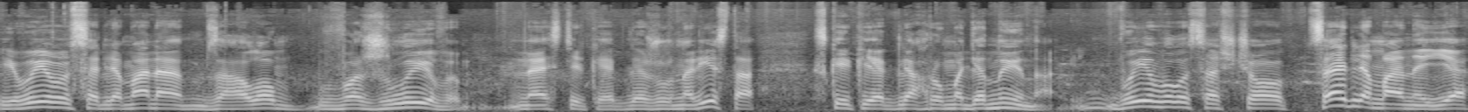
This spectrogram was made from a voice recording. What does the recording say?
і виявився для мене загалом важливим не стільки як для журналіста, скільки як для громадянина. Виявилося, що це для мене є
